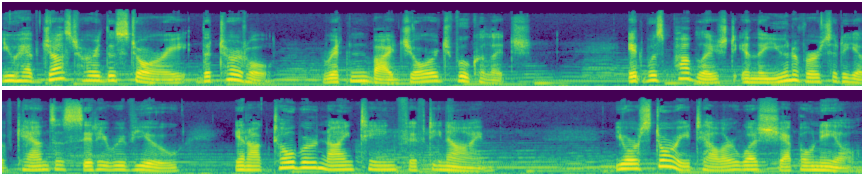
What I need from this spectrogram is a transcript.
You have just heard the story The Turtle, written by George Vukelich. It was published in the University of Kansas City Review in October 1959. Your storyteller was Shep O'Neal.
